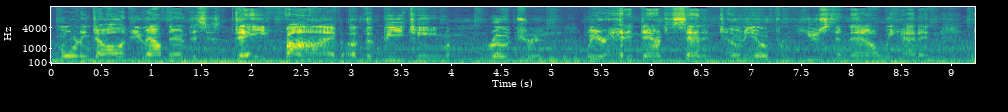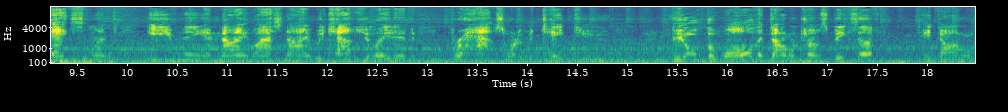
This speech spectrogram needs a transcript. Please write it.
good morning to all of you out there. This is day five of the B Team road trip. We are headed down to San Antonio from Houston now. We had an excellent evening and night last night. We calculated perhaps what it would take to build the wall that Donald Trump speaks of. Hey Donald,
